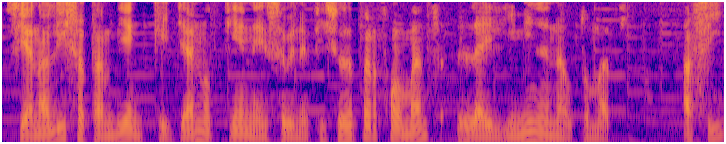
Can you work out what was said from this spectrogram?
Si analiza también que ya no tiene ese beneficio de performance, la elimina en automático. Así,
